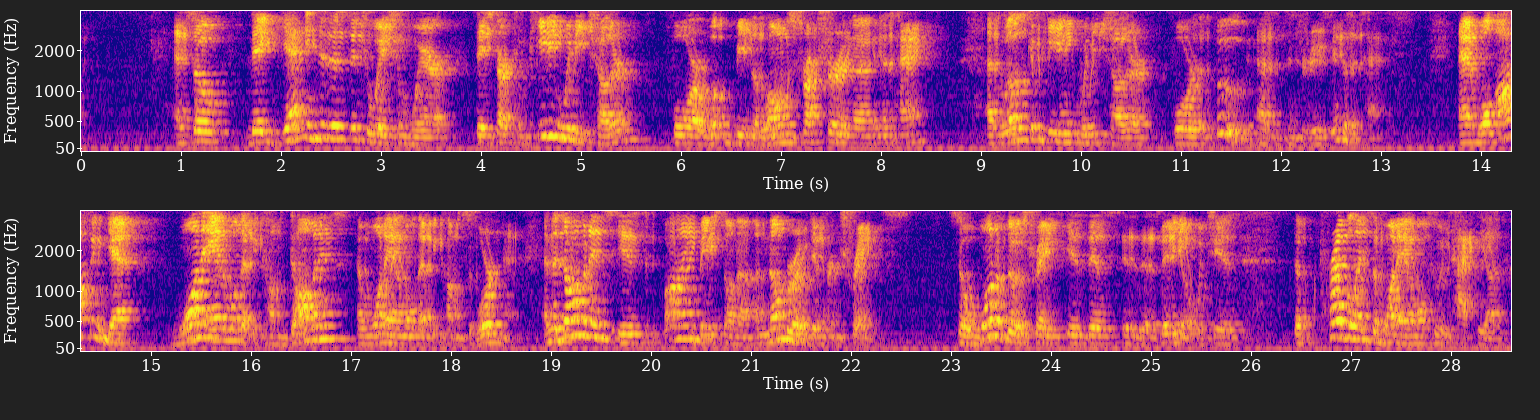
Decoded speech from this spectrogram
And so they get into this situation where they start competing with each other for what would be the loam structure in the, in the tank, as well as competing with each other for the food as it's introduced into the tank. And we'll often get one animal that becomes dominant and one animal that becomes subordinate. And the dominance is defined based on a, a number of different traits. So one of those traits is this, is this video, which is the prevalence of one animal to attack the other.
